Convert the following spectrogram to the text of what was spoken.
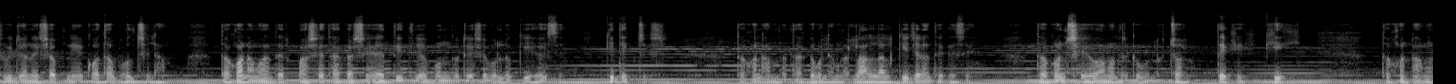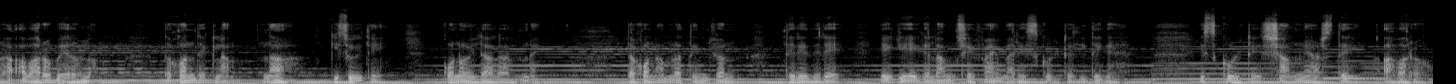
দুইজন এসব নিয়ে কথা বলছিলাম। তখন আমাদের পাশে থাকা সে দ্বিতীয় বন্ধুটি এসে বলল, কি হয়েছে? কি দেখছিস? তখন আমরা তাকে বলি, আমরা লাল লাল কি যেন দেখেছি। তখন সেও আমাদেরকে বলল, চল দেখি কি। তখন আমরা আবারও বের হলাম। তখন দেখলাম, না, কিছুই নেই। কোনোই লাল লাল নেই। তখন আমরা তিনজন ধীরে ধীরে এগিয়ে গেলাম সেই প্রাইমারি স্কুলটির দিকে। স্কুলটির সামনে আসতেই আবারও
